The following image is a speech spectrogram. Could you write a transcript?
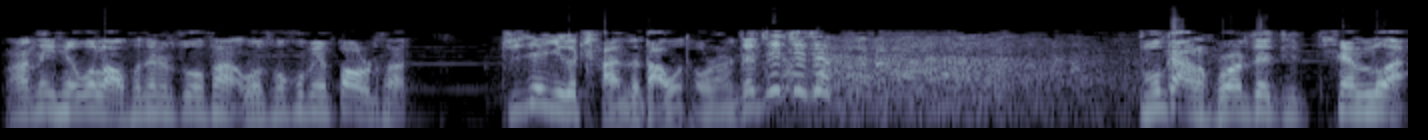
啊，那天我老婆在那做饭，我从后面抱着她，直接一个铲子打我头上，这这这这，不干活这这添乱。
